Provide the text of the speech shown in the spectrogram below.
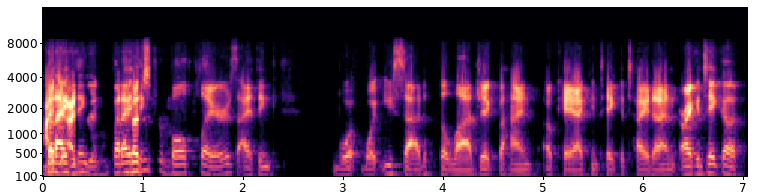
But I, I- I- think, but I think for both players, I think what what you said, the logic behind, okay, I can take a tight end, or I can take a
